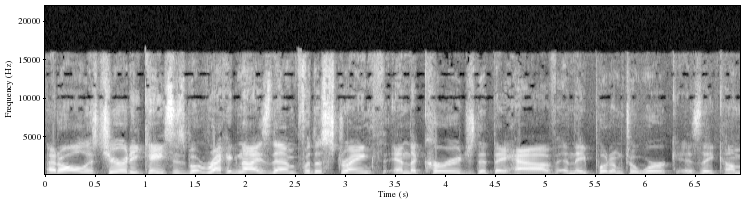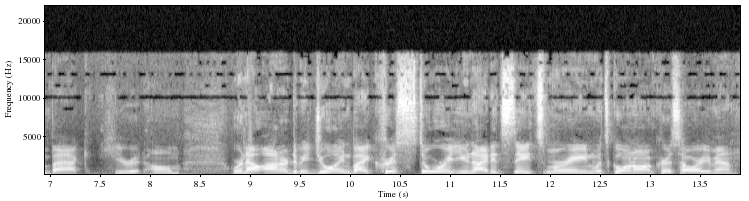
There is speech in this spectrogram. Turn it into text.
at all as charity cases, but recognize them for the strength and the courage that they have, and they put them to work as they come back here at home. We're now honored to be joined by Chris Story, United States Marine. What's going on, Chris? How are you, man?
